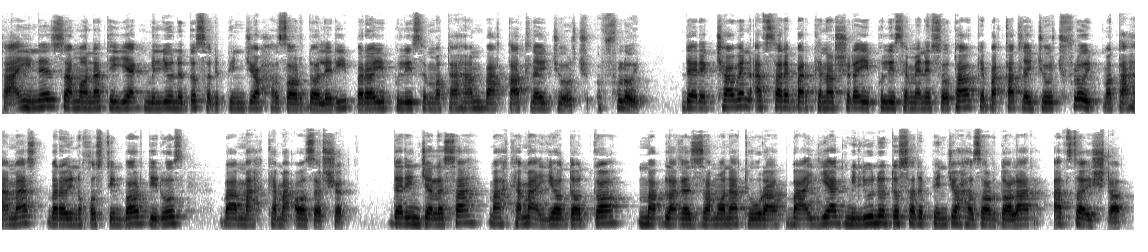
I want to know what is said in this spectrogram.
تعیین زمانت یک میلیون هزار دلاری برای پلیس متهم به قتل جورج فلوید. دریک چاون افسر برکنار شده پلیس منیسوتا که به قتل جورج فلوید متهم است برای نخستین بار دیروز به محکمه حاضر شد. در این جلسه محکمه یا دادگاه مبلغ زمانت او را به یک میلیون هزار دلار افزایش داد.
